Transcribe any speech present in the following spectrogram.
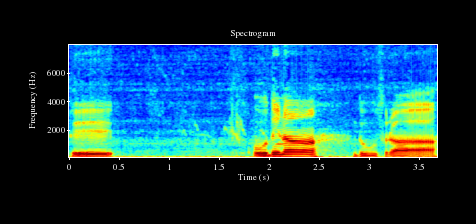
ਤੇ ਉਹਦੇ ਨਾਲ ਦੂਸਰਾ,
